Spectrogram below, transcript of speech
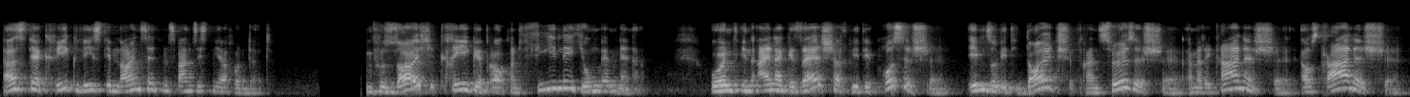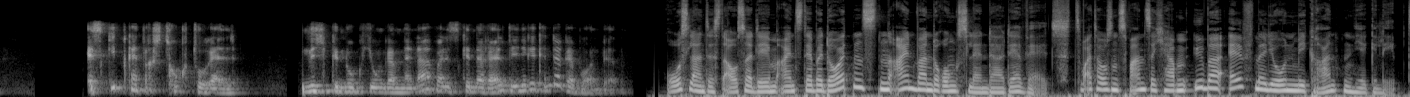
Das ist der Krieg wie es im 19. und 20. Jahrhundert. Und für solche Kriege braucht man viele junge Männer. Und in einer Gesellschaft wie die russische, ebenso wie die deutsche, französische, amerikanische, australische, es gibt einfach strukturell nicht genug junge Männer, weil es generell wenige Kinder geboren werden. Russland ist außerdem eins der bedeutendsten Einwanderungsländer der Welt. 2020 haben über 11 Millionen Migranten hier gelebt.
